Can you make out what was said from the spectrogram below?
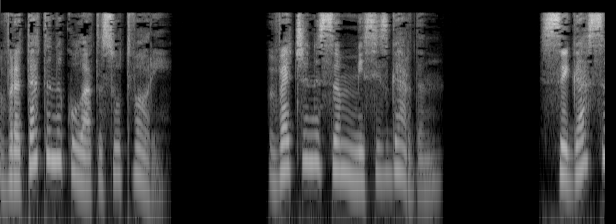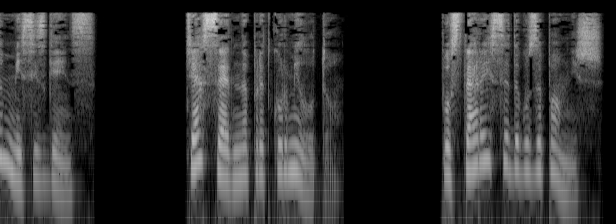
Вратата на колата се отвори. Вече не съм мисис Гардън. Сега съм мисис Гейнс. Тя седна пред кормилото. Постарай се да го запомниш.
